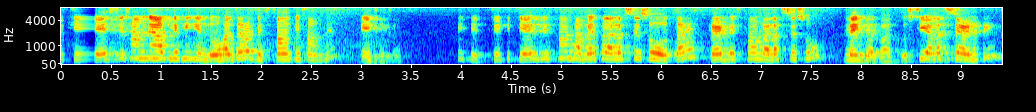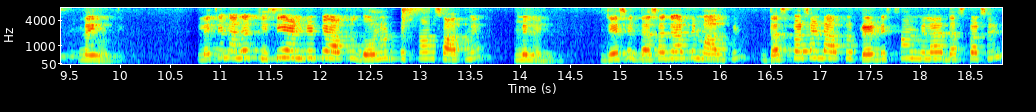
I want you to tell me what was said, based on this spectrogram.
तो केस के सामने आप लिखेंगे नौ हज़ार, डिस्काउंट के सामने एक हज़ार। ठीक है? क्योंकि केस डिस्काउंट हमेशा अलग से शो होता है ट्रेड डिस्काउंट अलग से शो नहीं करवाते उसकी अलग से एंट्री नहीं होती। लेकिन अगर किसी एंट्री पे आपको दोनों डिस्काउंट साथ में मिलेंगे जैसे दस हज़ार के माल पे दस परसेंट आपको ट्रेड डिस्काउंट मिला है, दस परसेंट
